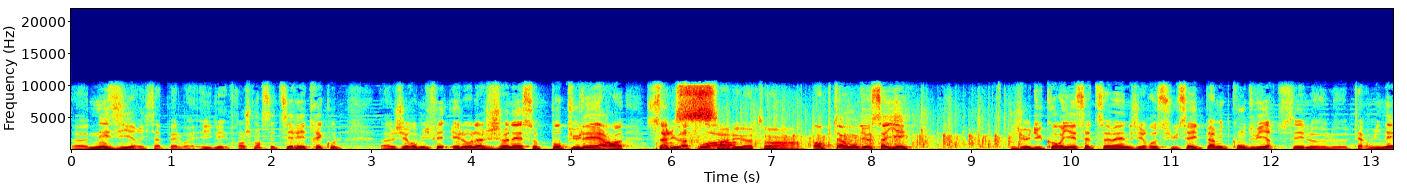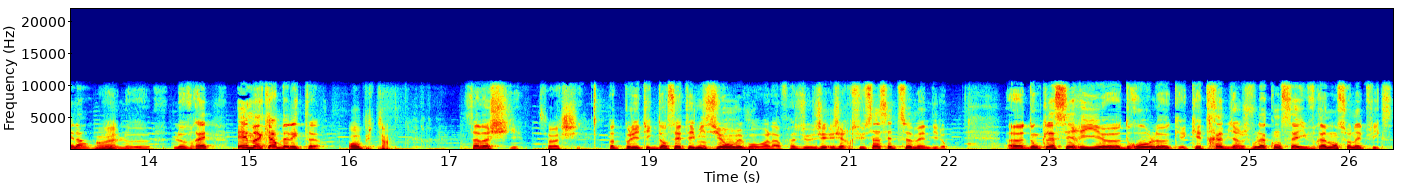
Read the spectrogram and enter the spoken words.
euh, Nézir il s'appelle, ouais. Et il est, franchement cette série est très cool. Euh, Jérôme il fait Hello la jeunesse populaire, salut à toi Salut à toi. Oh putain mon dieu, ça y est J'ai eu du courrier cette semaine, j'ai reçu, ça y est, le permis de conduire, tu sais, le, le terminé là, le, le vrai, et ma carte d'électeur. Oh putain, Ça va chier. ça va chier. Pas de politique dans cette émission, mais bon voilà, Enfin, j'ai reçu ça cette semaine, dis-le. Euh, donc la série euh, drôle, qui, qui est très bien, je vous la conseille vraiment sur Netflix.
